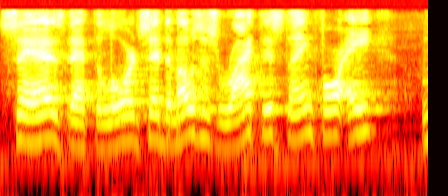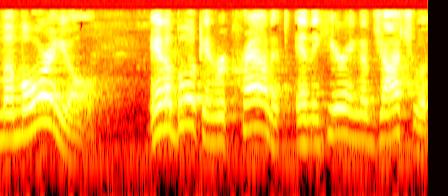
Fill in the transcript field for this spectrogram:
says that the Lord said to Moses, Write this thing for a memorial in a book and recount it in the hearing of Joshua,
